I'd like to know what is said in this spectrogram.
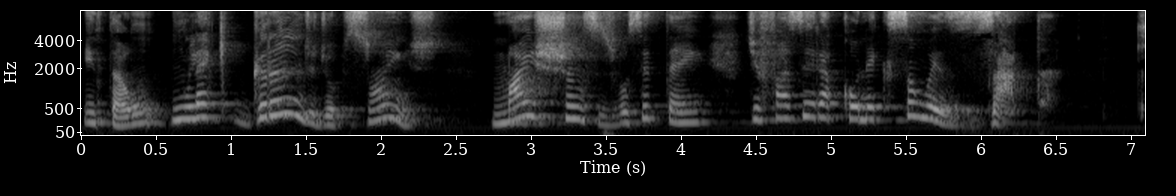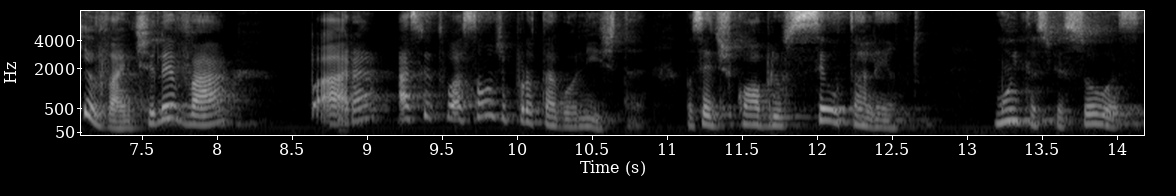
então um leque grande de opções, mais chances você tem de fazer a conexão exata que vai te levar para a situação de protagonista. Você descobre o seu talento. Muitas pessoas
